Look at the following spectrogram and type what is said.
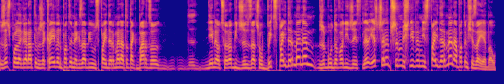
rzecz polega na tym, że Craven po tym, jak zabił Spidermana, to tak bardzo e, nie miał co robić, że zaczął być Spidermanem, żeby udowodnić, że jest le- jeszcze lepszym myśliwym niż Spiderman, a potem się zajebał.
